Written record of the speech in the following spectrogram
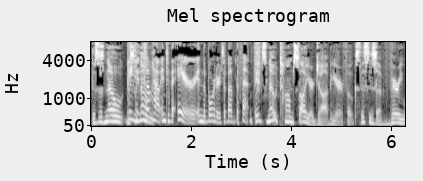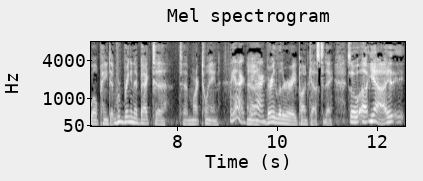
This is no this painted is no, somehow into the air in the borders above the fence. It's no Tom Sawyer job here, folks. This is a very well painted. We're bringing it back to to Mark Twain. We are. We uh, are. Very literary podcast today. So uh, yeah, it,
